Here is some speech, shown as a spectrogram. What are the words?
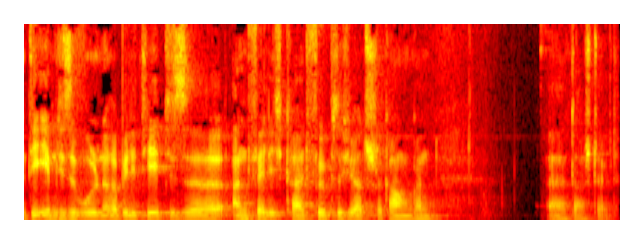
die eben diese Vulnerabilität, diese Anfälligkeit für psychiatrische Erkrankungen äh, darstellt.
